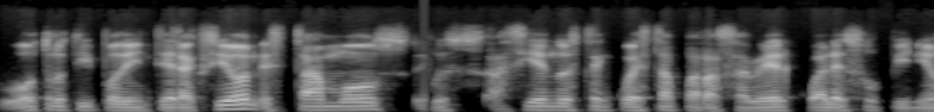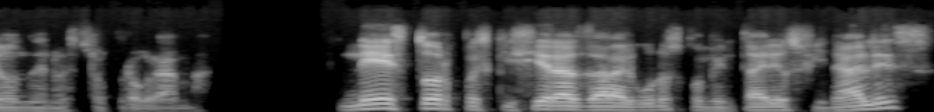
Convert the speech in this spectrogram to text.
otro tipo de interacción, estamos pues haciendo esta encuesta para saber cuál es su opinión de nuestro programa. Néstor, pues quisieras dar algunos comentarios finales.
